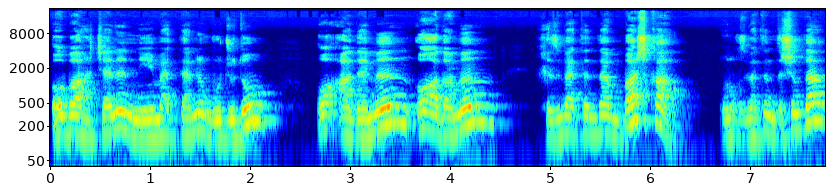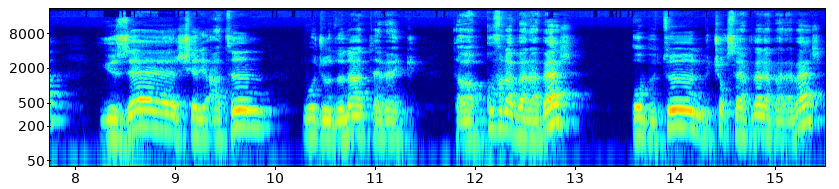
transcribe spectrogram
o bahçenin nimetlerinin vücudu o ademin, o adamın hizmetinden başka, onun hizmetin dışında yüzer şeriatın vücuduna tevek, tevakkufla beraber o bütün birçok sebeplerle beraber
